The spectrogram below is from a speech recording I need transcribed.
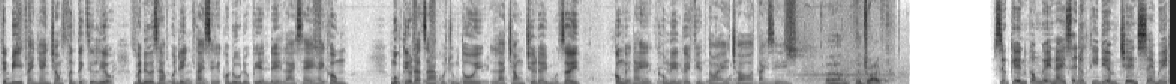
Thiết bị phải nhanh chóng phân tích dữ liệu và đưa ra quyết định tài xế có đủ điều kiện để lái xe hay không. Mục tiêu đặt ra của chúng tôi là trong chưa đầy một giây, công nghệ này không nên gây phiền toái cho tài xế. Dự kiến công nghệ này sẽ được thí điểm trên xe buýt,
